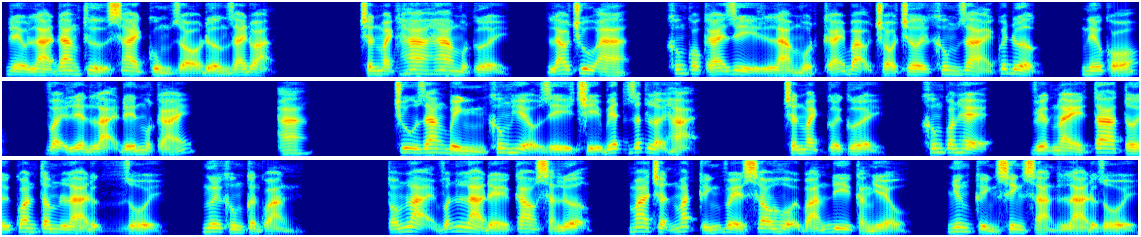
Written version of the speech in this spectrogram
đều là đang thử sai cùng dò đường giai đoạn. Trần Mạch ha ha một cười, Lao Chu à, không có cái gì là một cái bạo trò chơi không giải quyết được, nếu có, vậy liền lại đến một cái. a Chu Giang Bình không hiểu gì chỉ biết rất lợi hại. Trần Mạch cười cười, không quan hệ, việc này ta tới quan tâm là được rồi, ngươi không cần quản. Tóm lại vẫn là đề cao sản lượng, ma trận mắt kính về sau hội bán đi càng nhiều, nhưng kình sinh sản là được rồi.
